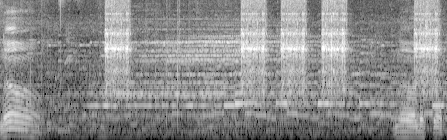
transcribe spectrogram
No. No, I messed up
